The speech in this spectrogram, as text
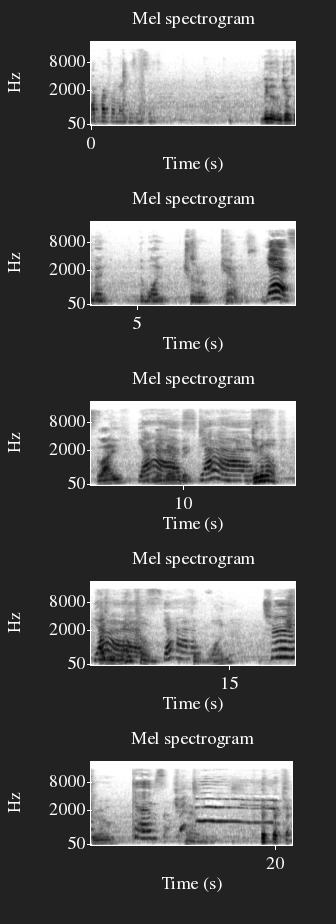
Apart from my businesses. Ladies and gentlemen, the one true True. Kems. Yes. Live Yes. Mayhem Baked. Yes. Give it up yes. as we welcome Yes. the one true, true Kems. Kems.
